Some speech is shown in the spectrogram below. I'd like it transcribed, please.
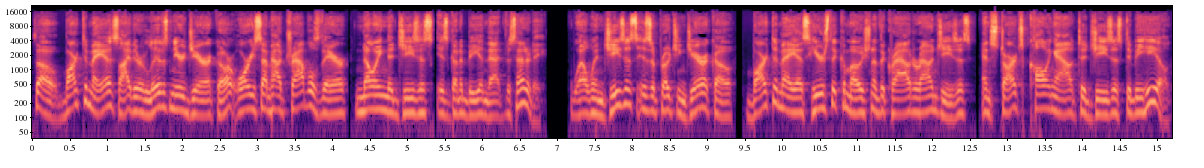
So, Bartimaeus either lives near Jericho or he somehow travels there knowing that Jesus is going to be in that vicinity. Well, when Jesus is approaching Jericho, Bartimaeus hears the commotion of the crowd around Jesus and starts calling out to Jesus to be healed.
